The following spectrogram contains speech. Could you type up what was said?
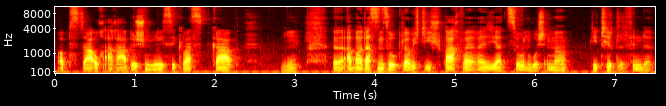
ob es da auch arabisch-mäßig was gab. Nee. Äh, aber das sind so, glaube ich, die Sprachvariationen, wo ich immer die Titel finde.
